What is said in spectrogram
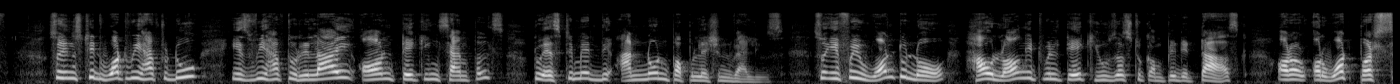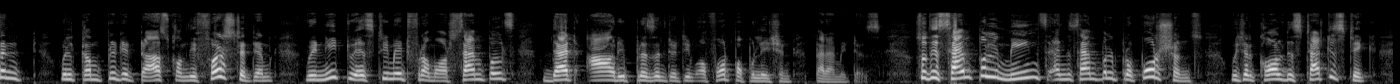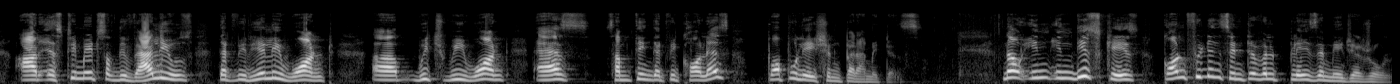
So, instead what we have to do is we have to rely on taking samples to estimate the unknown population values. So, if we want to know how long it will take users to complete a task or, or what percent will complete a task on the first attempt, we need to estimate from our samples that are representative of our population parameters. So, the sample means and the sample proportions which are called the statistic are estimates of the values that we really want, uh, which we want as something that we call as population parameters. Now, in, in this case confidence interval plays a major role.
